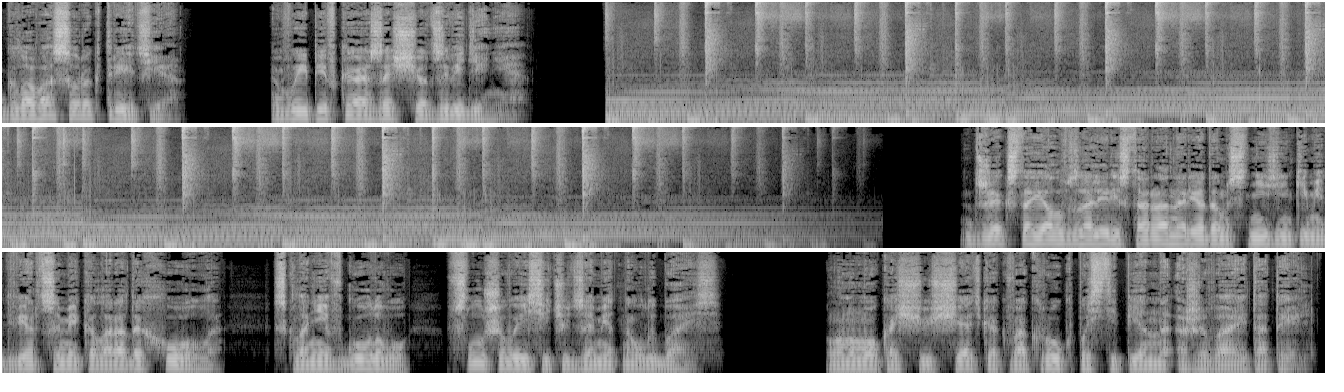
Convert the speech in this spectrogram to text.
Глава 43. Выпивка за счет заведения. Джек стоял в зале ресторана рядом с низенькими дверцами Колорадо-Холла, склонив голову, вслушиваясь и чуть заметно улыбаясь. Он мог ощущать, как вокруг постепенно оживает отель.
